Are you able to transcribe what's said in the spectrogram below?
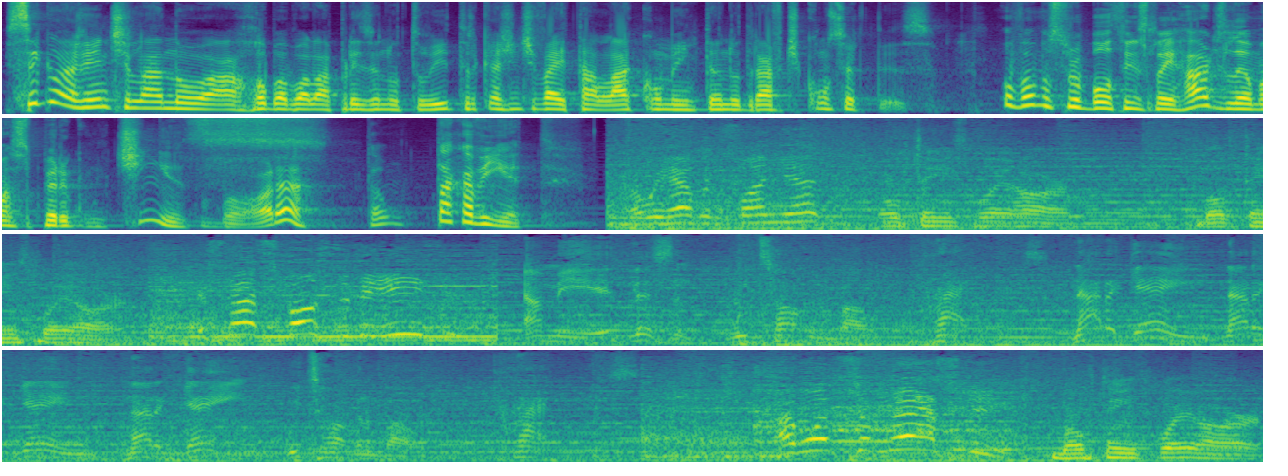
sigam a gente lá no arroba bola presa no Twitter, que a gente vai estar lá comentando o draft com certeza. Bom, vamos pro Both Things Play Hard ler umas perguntinhas? Bora. Então, taca a vinheta. Are we having fun yet? Both teams play hard. Both teams play hard. It's not supposed to be easy. I mean, listen, we talking about practice. Not a game, not a game, not a game. We talking about practice. I want some nasty. Both teams play hard.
